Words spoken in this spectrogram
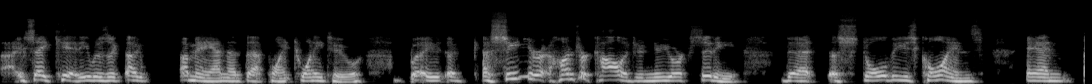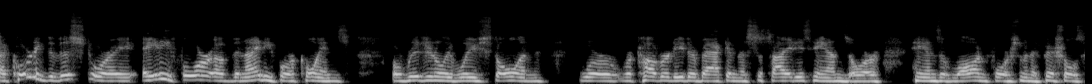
I say kid, he was a, a, a, man at that point, 22, but a, a senior at Hunter College in New York City that uh, stole these coins. And according to this story, 84 of the 94 coins originally believed stolen were recovered either back in the society's hands or hands of law enforcement officials.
